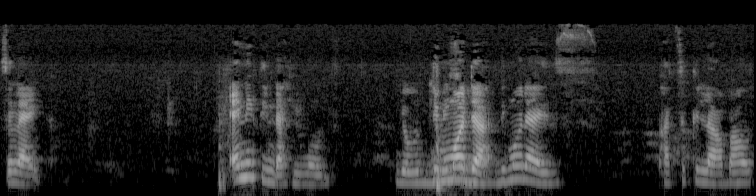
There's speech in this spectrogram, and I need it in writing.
So like anything that he wants. The give it to mother the mother is particular about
